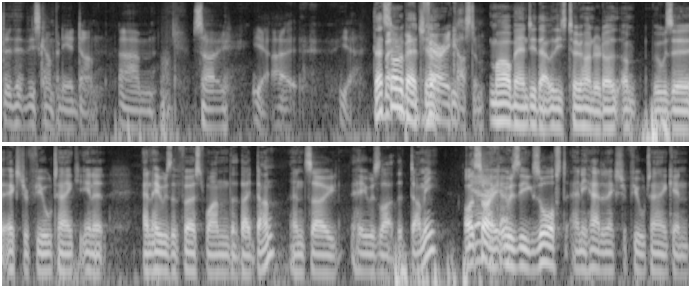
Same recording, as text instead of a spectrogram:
that, that this company had done. Um, so yeah, I, yeah. That's But- not a bad shout. Very custom. My old man did that with his 200. I, um, it was an extra fuel tank in it, and he was the first one that they'd done, and so he was like the dummy. Oh, Yeah, sorry, okay. it was the exhaust, and he had an extra fuel tank, and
